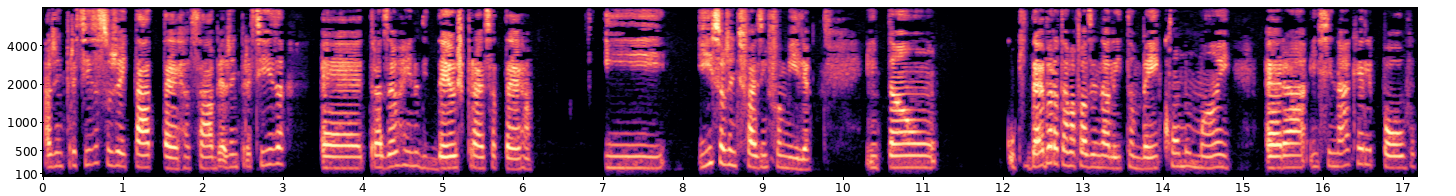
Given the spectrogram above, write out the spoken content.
A gente precisa sujeitar a terra, sabe? A gente precisa é, trazer o reino de Deus para essa terra. E isso a gente faz em família. Então, o que Débora estava fazendo ali também, como mãe, era ensinar aquele povo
